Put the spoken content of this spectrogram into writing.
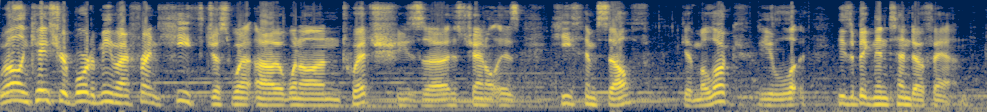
Well, in case you're bored of me, my friend Heath just went uh, went on Twitch. He's uh, his channel is Heath himself. Give him a look. He he's a big Nintendo fan.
